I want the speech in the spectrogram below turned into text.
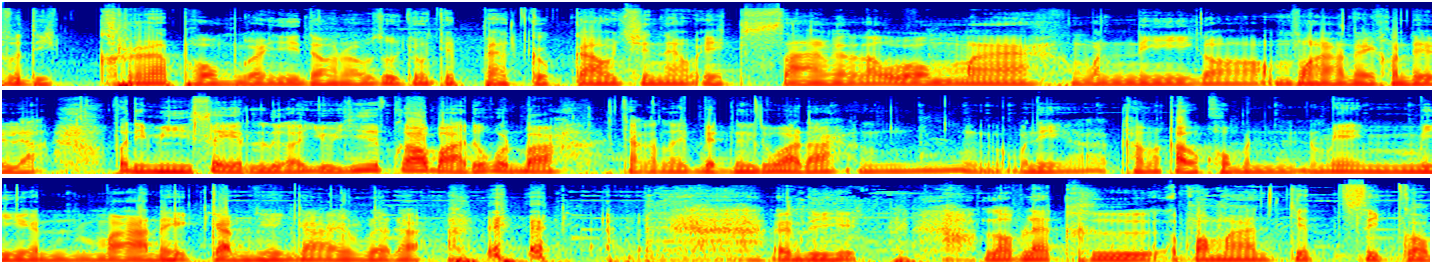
สวัสดีครับผมก็ยินดีต้อนรับสู่ช่อง78 99 Channel X 3กันแล้วผมมาวันนี้ก็มาในคอนเทนต์แล้วพอดีมีเศษเหลืออยู่ 29 บาททุกคนมาจากอะไรเบ็ดหนึ่งด้วยนนะวันนี้คำว่าเก่าคงมันไม่มีกันมาในกันง่ายๆเพื่อนนะอันนี้รอบแรกคือประมาณ 70 กว่า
